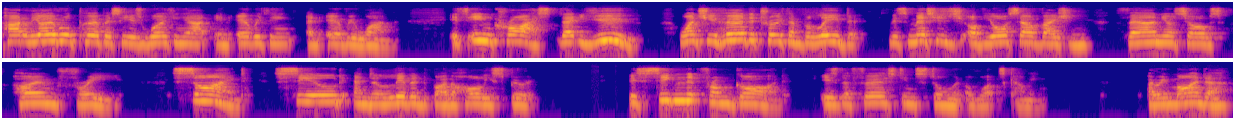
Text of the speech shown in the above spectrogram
part of the overall purpose He is working out in everything and everyone. It's in Christ that you, once you heard the truth and believed it, this message of your salvation, found yourselves home free, signed, sealed, and delivered by the Holy Spirit. This signet from God is the first installment of what's coming. A reminder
